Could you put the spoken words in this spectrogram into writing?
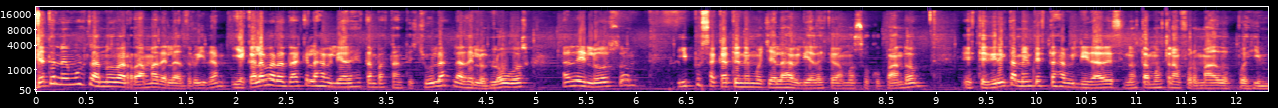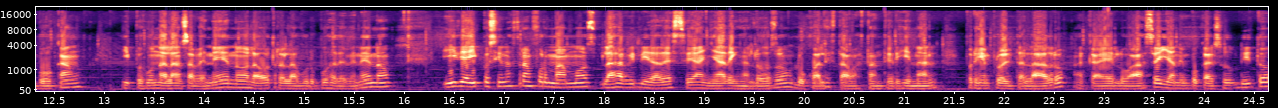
Ya tenemos la nueva rama de la druida, y acá la verdad que las habilidades están bastante chulas, la de los lobos, la del oso. Y pues acá tenemos ya las habilidades que vamos ocupando. Este, directamente estas habilidades, si no estamos transformados, pues invocan y pues una lanza veneno, la otra la burbuja de veneno. Y de ahí pues si nos transformamos las habilidades se añaden al oso, lo cual está bastante original. Por ejemplo el taladro, acá él lo hace, ya no invoca el súbdito.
